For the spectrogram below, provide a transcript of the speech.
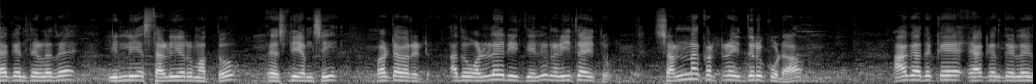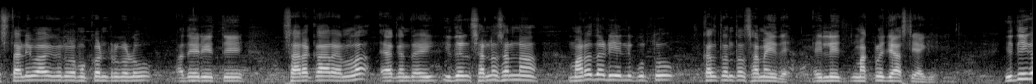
ಯಾಕೆಂತ ಹೇಳಿದ್ರೆ ಇಲ್ಲಿಯ ಸ್ಥಳೀಯರು ಮತ್ತು S D M C whatever it ಅದು ಒಳ್ಳೆಯ ರೀತಿಯಲ್ಲಿ ನಡೀತಾ ಇತ್ತು. ಸಣ್ಣ ಕಟ್ಟಡ ಇದ್ದರೂ ಕೂಡ, ಆಗ ಅದಕ್ಕೆ ಯಾಕಂತೇಳಿ ಸ್ಥಳೀಯವಾಗಿರುವ ಮುಖಂಡರುಗಳು, ಅದೇ ರೀತಿ ಸರಕಾರ ಎಲ್ಲ ಯಾಕಂದರೆ ಇದರ ಸಣ್ಣ ಸಣ್ಣ ಮರದಡಿಯಲ್ಲಿ ಕೂತು ಕಲಿತಂಥ ಸಮಯ ಇದೆ, ಇಲ್ಲಿ ಮಕ್ಕಳು ಜಾಸ್ತಿಯಾಗಿ. ಇದೀಗ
